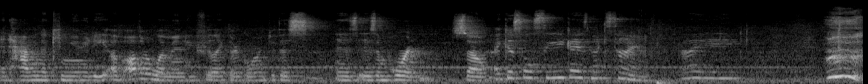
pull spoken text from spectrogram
and having a community of other women who feel like they're going through this is, is important. So I guess I'll see you guys next time. Bye.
